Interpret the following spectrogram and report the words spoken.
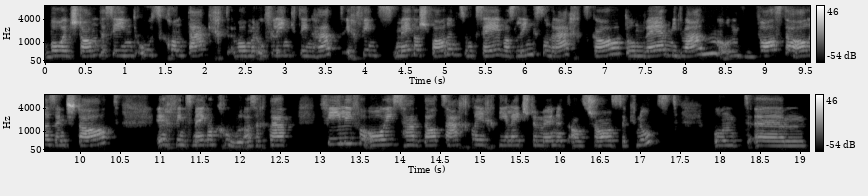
wo entstanden sind aus Kontakt, wo man auf LinkedIn hat. Ich finde es mega spannend zu sehen, was links und rechts geht und wer mit wem und was da alles entsteht. Ich finde es mega cool. Also ich glaube, viele von uns haben tatsächlich die letzten Monate als Chance genutzt und ähm,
